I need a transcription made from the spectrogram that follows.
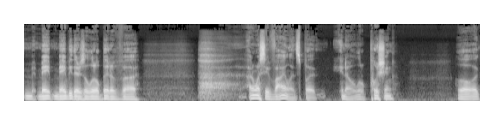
may, maybe there's a little bit of. Uh, I don't want to say violence, but you know, a little pushing, a little like,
